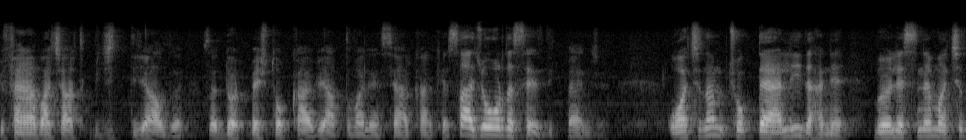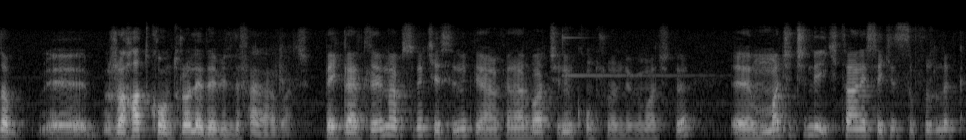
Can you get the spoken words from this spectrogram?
Bir Fenerbahçe artık bir ciddiye aldı. Zaten 4-5 top kaybı yaptı Valencia arka arkaya. Sadece orada sezdik bence. O açıdan çok değerliydi. Hani böylesine maçı da e, rahat kontrol edebildi Fenerbahçe. Beklentilerin aksine kesinlikle yani Fenerbahçe'nin kontrolünde bir maçtı. E, maç içinde iki tane 8-0'lık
